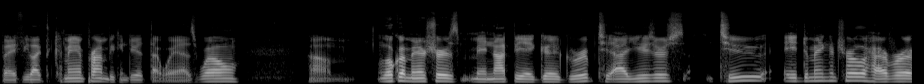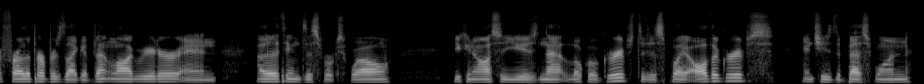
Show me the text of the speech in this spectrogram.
But if you like the command prompt, you can do it that way as well. Um, Local administrators may not be a good group to add users to a domain controller. However, for other purposes like event log reader and other things, this works well. You can also use net local groups to display all the groups and choose the best one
